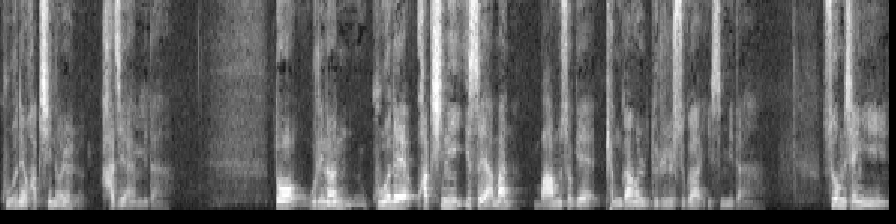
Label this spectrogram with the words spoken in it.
구원의 확신을 가져야 합니다. 또 우리는 구원의 확신이 있어야만 마음속에 평강을 누릴 수가 있습니다. 수험생이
